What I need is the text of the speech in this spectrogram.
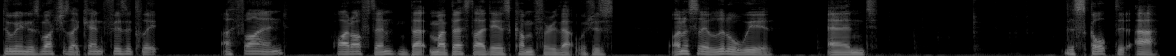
doing as much as I can physically, I find quite often that my best ideas come through that, which is honestly a little weird. And the sculpted app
